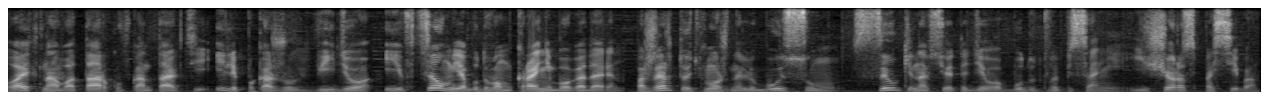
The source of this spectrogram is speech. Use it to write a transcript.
Лайк на аватарку ВКонтакте или покажу видео. И в целом я буду вам крайне благодарен. Пожертвовать можно любую сумму. Ссылки на все это дело будут в описании. Еще раз спасибо.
